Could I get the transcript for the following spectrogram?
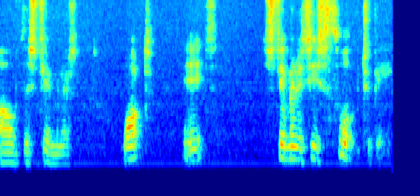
of the stimulus, what its stimulus is thought to be.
